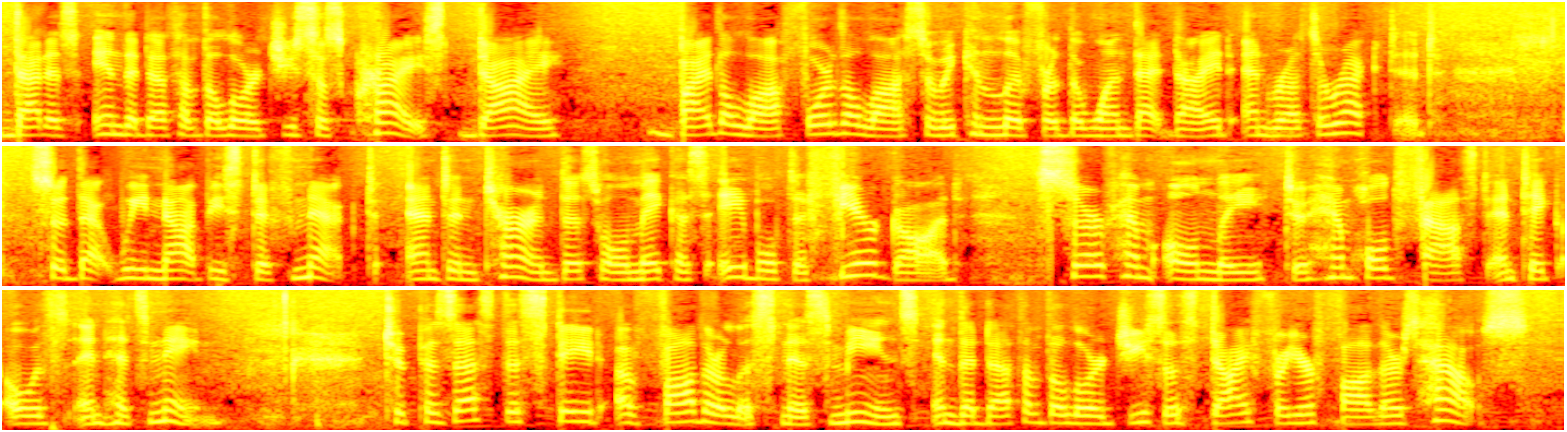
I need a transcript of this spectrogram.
that is in the death of the Lord Jesus Christ, die by the law for the law so we can live for the one that died and resurrected so that we not be stiff-necked. And in turn this will make us able to fear God serve him only to him hold fast and take oaths in his name. To possess the state of fatherlessness means in the death of the Lord Jesus die for your father's house.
